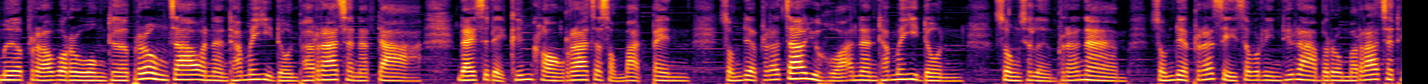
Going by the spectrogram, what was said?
เมื่อพระวรวงศ์เธอพระองค์เจ้าอนันทมหิดลพระราชนัดดา ได้เสด็จขึ้นครองราชสมบัติเป็น สมเด็จพระเจ้าอยู่หัวอนันทมหิดล ทรงเฉลิมพระนาม สมเด็จพระศรีสวรินทิราบรมราชเท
